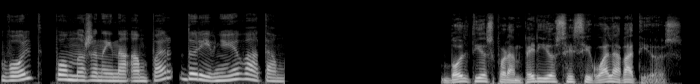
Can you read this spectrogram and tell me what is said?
Вольт, помножений на ампер, дорівнює ватам. Voltios por amperios es igual a vatios.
